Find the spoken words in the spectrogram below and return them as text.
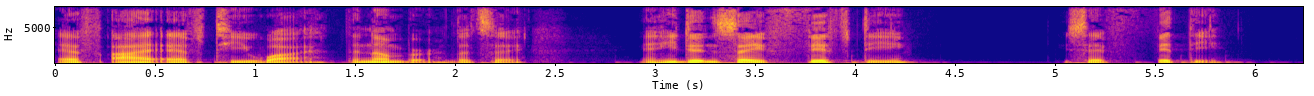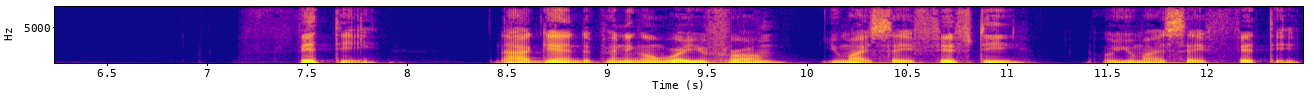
F I F T Y, the number, let's say. And he didn't say 50, he said 50. 50. Now, again, depending on where you're from, you might say 50 or you might say 50.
